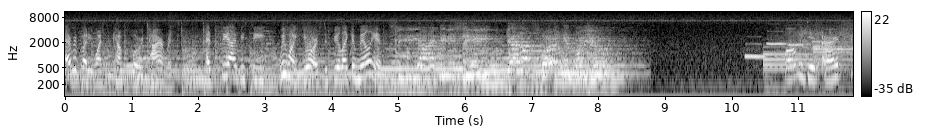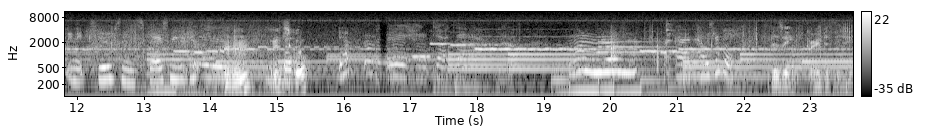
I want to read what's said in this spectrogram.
everybody wants a comfortable retirement. At CIBC, we want yours to feel like a million. Well, we did art, we made cubes and squares and everything. Mm-hmm. In school? Yep. How was your day? Busy. Very busy. day.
